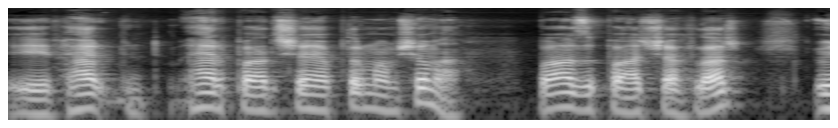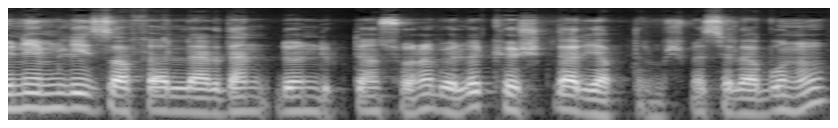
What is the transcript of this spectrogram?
e, her her padişah yaptırmamış ama bazı padişahlar önemli zaferlerden döndükten sonra böyle köşkler yaptırmış. Mesela bunu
